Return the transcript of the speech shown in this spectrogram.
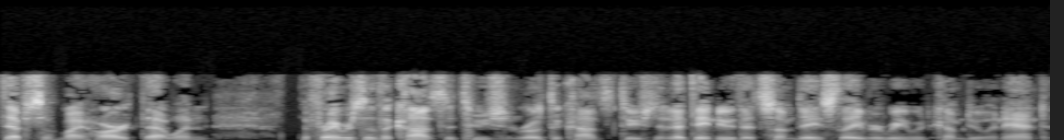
depths of my heart, that when the framers of the Constitution wrote the Constitution, that they knew that someday slavery would come to an end.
